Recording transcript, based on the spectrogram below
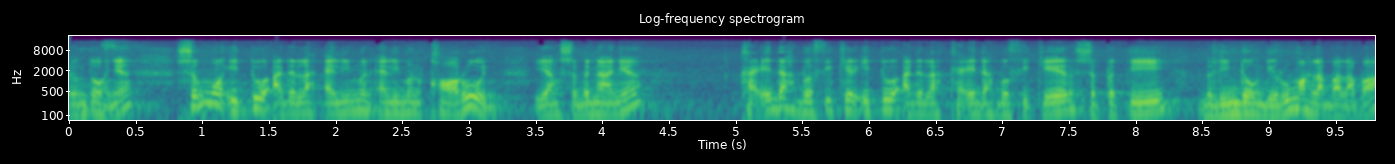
contohnya. Semua itu adalah elemen-elemen qarun yang sebenarnya kaedah berfikir itu adalah kaedah berfikir seperti berlindung di rumah laba-laba.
